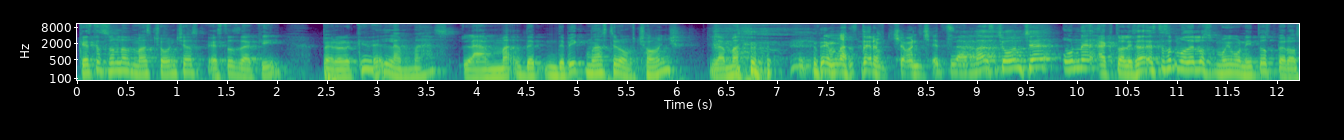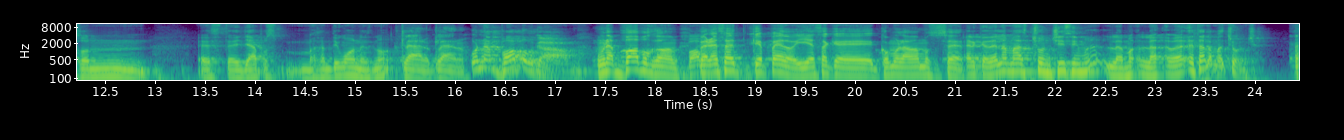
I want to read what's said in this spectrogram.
que estas son las más chonchas, estas de aquí, pero el que dé la más, la más, the, the Big Master of Chonch, la más, de Master of Chonchets. la más choncha, una actualizada. Estos son modelos muy bonitos, pero son, este, ya pues más antiguones, ¿no? Claro, claro. Una bubblegum. Una bubblegum. Bubble. Pero esa, ¿qué pedo? ¿Y esa que, cómo la vamos a hacer? El que dé la más chonchísima, la, la- está la más choncha.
